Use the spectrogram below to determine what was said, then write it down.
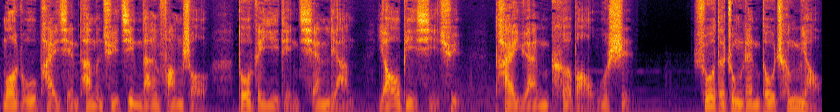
莫如派遣他们去晋南防守，多给一点钱粮，姚必喜去，太原可保无事。说的众人都称妙，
